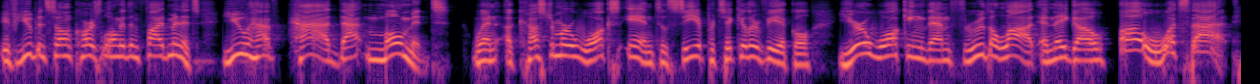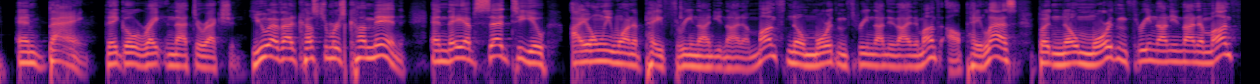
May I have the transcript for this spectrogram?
If you've been selling cars longer than five minutes, you have had that moment when a customer walks in to see a particular vehicle, you're walking them through the lot and they go, Oh, what's that? And bang, they go right in that direction. You have had customers come in and they have said to you, I only want to pay $3.99 a month, no more than $3.99 a month. I'll pay less, but no more than $3.99 a month.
